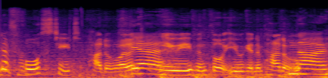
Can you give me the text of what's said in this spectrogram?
Kind of forced you to paddle. I don't Yeah. think you even thought you were going to paddle. No.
